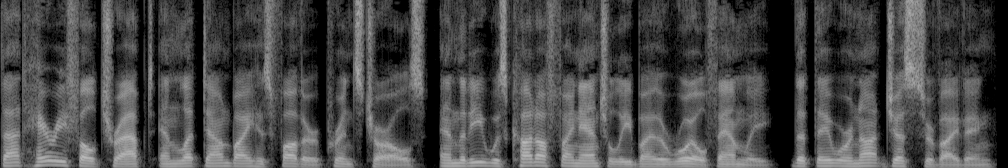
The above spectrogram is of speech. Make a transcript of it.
that Harry felt trapped and let down by his father Prince Charles, and that he was cut off financially by the royal family, that they were not just surviving,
